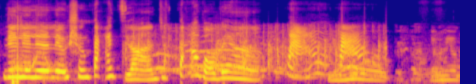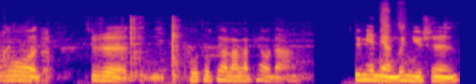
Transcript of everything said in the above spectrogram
六六六六升大级了，这大宝贝啊！有没有有没有给我就是投投票拉拉票的？对面两个女生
